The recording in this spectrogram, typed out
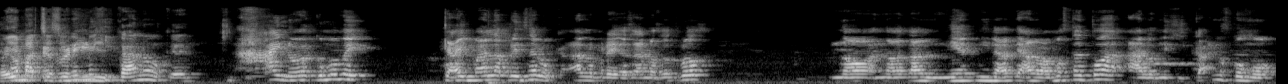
Oye, ¿Marchesín es mexicano o qué? Ay, no, cómo me cae mal la prensa local, hombre. O sea, nosotros no, no, ni, ni la- le alabamos tanto a, a los mexicanos como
